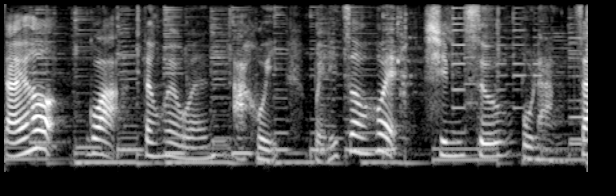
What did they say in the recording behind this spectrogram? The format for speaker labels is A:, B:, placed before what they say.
A: 大家好，我邓慧文阿慧为你做会心思有人知。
